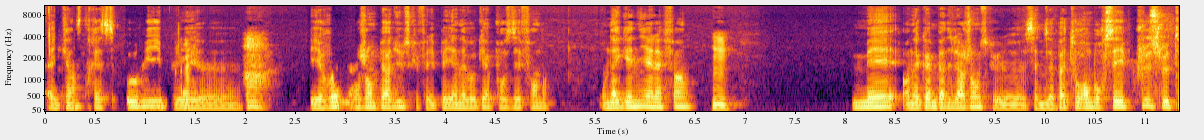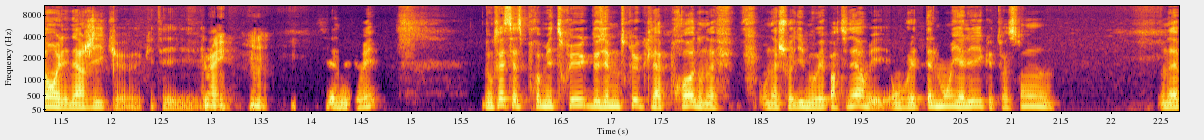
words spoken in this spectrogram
avec un stress horrible et, euh, Oh. Et re- l'argent perdu, parce qu'il fallait payer un avocat pour se défendre. On a gagné à la fin, Hum. mais on a quand même perdu de l'argent parce que euh, ça nous a pas tout remboursé, plus le temps et l'énergie qui était. Hum. difficile à mesurer. Donc ça, c'est ce premier truc. Deuxième truc, la prod, on a, on a choisi le mauvais partenaire, mais on voulait tellement y aller que de toute façon, on n'a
